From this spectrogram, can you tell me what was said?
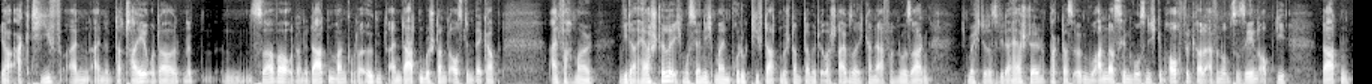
ja, aktiv ein, eine Datei oder eine, einen Server oder eine Datenbank oder irgendeinen Datenbestand aus dem Backup einfach mal wiederherstelle. Ich muss ja nicht meinen Produktivdatenbestand damit überschreiben, sondern ich kann ja einfach nur sagen, ich möchte das wiederherstellen, pack das irgendwo anders hin, wo es nicht gebraucht wird, gerade einfach nur um zu sehen, ob die Daten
